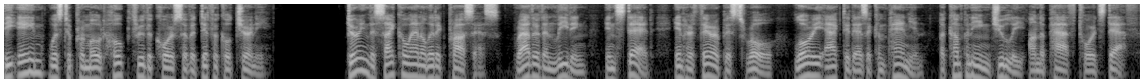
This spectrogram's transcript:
The aim was to promote hope through the course of a difficult journey. During the psychoanalytic process, rather than leading, instead, in her therapist's role, Lori acted as a companion, accompanying Julie on the path towards death.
